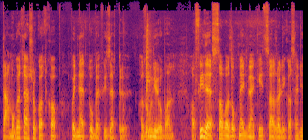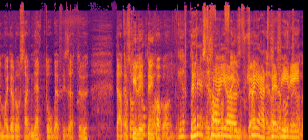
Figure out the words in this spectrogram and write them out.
támogatásokat kap, vagy nettó befizető az Unióban. A Fidesz szavazók 42%-a szerint Magyarország nettó befizető, tehát ez ha kilépnénk, akkor... Értem, Mert ezt ez hallja a saját vezérét,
